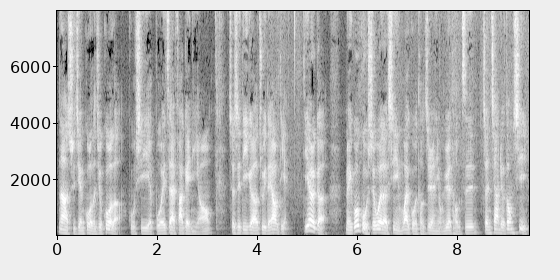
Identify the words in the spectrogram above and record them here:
那时间过了就过了，股息也不会再发给你哦。这是第一个要注意的要点。第二个，美国股市为了吸引外国投资人踊跃投资，增加流动性，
